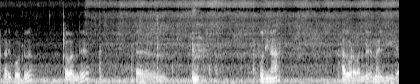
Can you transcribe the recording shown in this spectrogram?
கிளறி போட்டு இப்போ வந்து புதினா அதோட வந்து மல்லியில்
